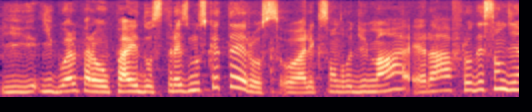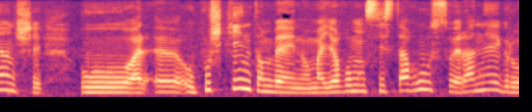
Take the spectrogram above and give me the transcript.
E igual para o pai dos três mosqueteiros, o Alexandre Dumas era afrodescendente. O, uh, o Pushkin também, o maior romancista russo, era negro.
